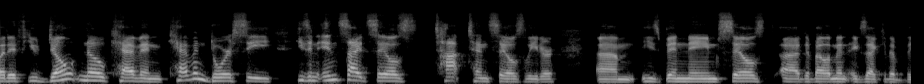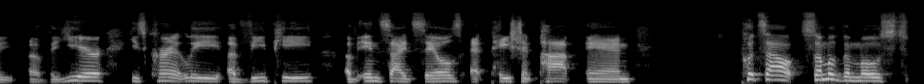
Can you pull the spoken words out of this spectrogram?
But if you don't know Kevin, Kevin Dorsey, he's an inside sales top 10 sales leader. Um, he's been named Sales uh, Development Executive of the, of the Year. He's currently a VP of Inside Sales at Patient Pop and puts out some of the most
